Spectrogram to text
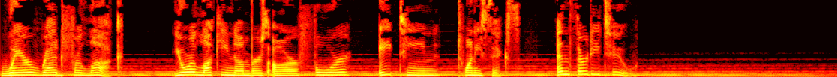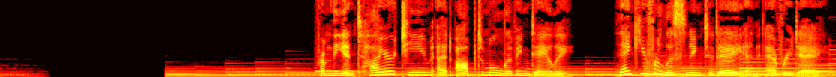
Wear red for luck. Your lucky numbers are 4, 18, 26, and 32. From the entire team at Optimal Living Daily, thank you for listening today and every day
